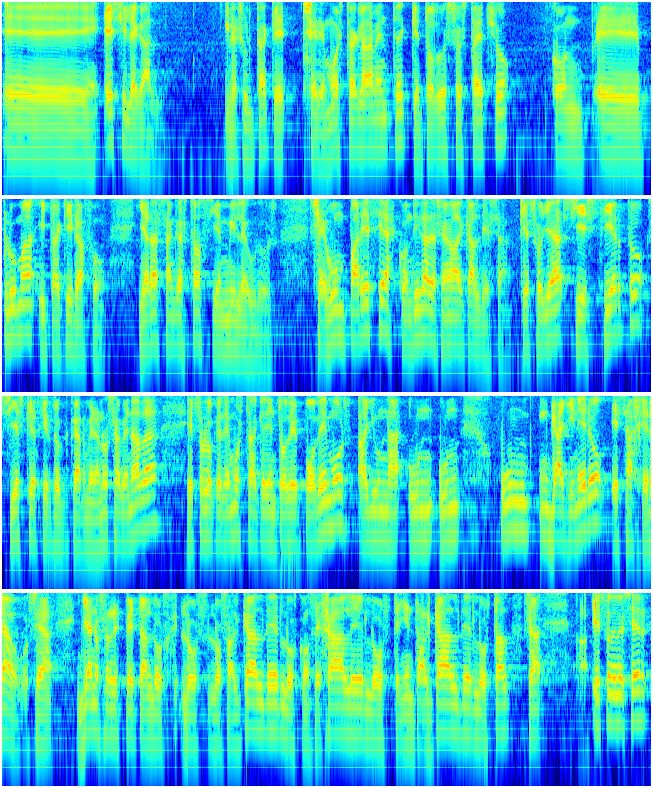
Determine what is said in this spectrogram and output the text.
eh, es ilegal. Y resulta que se demuestra claramente que todo eso está hecho con eh, pluma y taquígrafo. Y ahora se han gastado 100.000 euros. Según parece, a escondida de la señora alcaldesa. Que eso ya, si es cierto, si es que es cierto que Carmena no sabe nada, eso es lo que demuestra que dentro de Podemos hay una, un, gallinero exagerado. O sea, ya no se respetan los, los, alcaldes, los concejales, los tenientes alcaldes, los tal. O sea, eso debe ser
